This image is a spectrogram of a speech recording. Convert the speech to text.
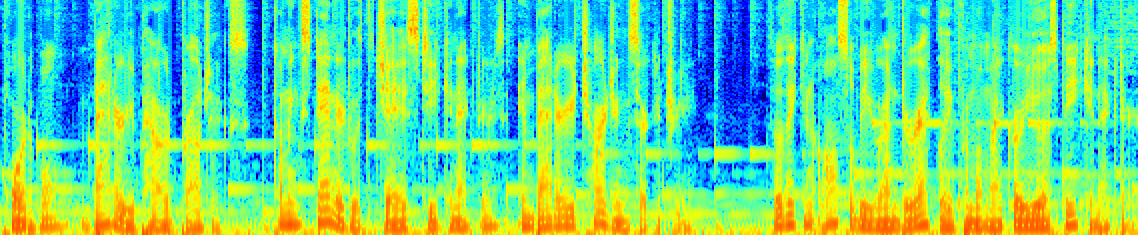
portable, battery-powered projects, coming standard with JST connectors and battery charging circuitry, though they can also be run directly from a micro USB connector.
